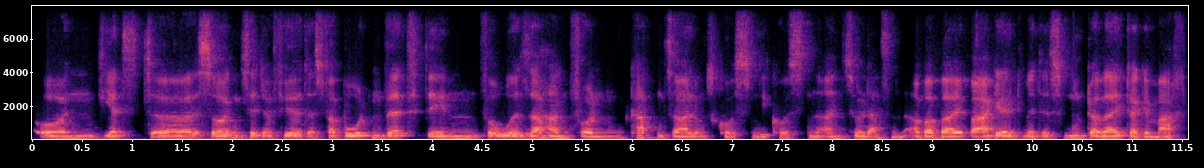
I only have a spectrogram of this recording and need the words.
Und jetzt äh, sorgen sie dafür, dass verboten wird, den Verursachern von Kartenzahlungskosten die Kosten anzulassen. Aber bei Bargeld wird es munter weitergemacht.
